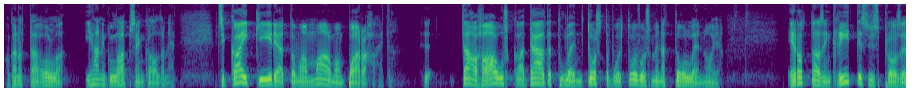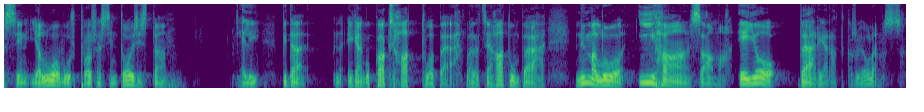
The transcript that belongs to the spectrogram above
Vaan kannattaa olla ihan niin kuin lapsen kaltainen. Se kaikki ideat on vaan maailman parhaita. Tämä on hauskaa, täältä tulee, niin tosta voi, toi voisi mennä tolleen noja. Erottaa sen kriittisyysprosessin ja luovuusprosessin toisistaan. Eli pitää ikään kuin kaksi hattua päähän. Laitat sen hatun päähän. Nyt mä luon ihan sama. Ei ole vääriä ratkaisuja olemassa.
